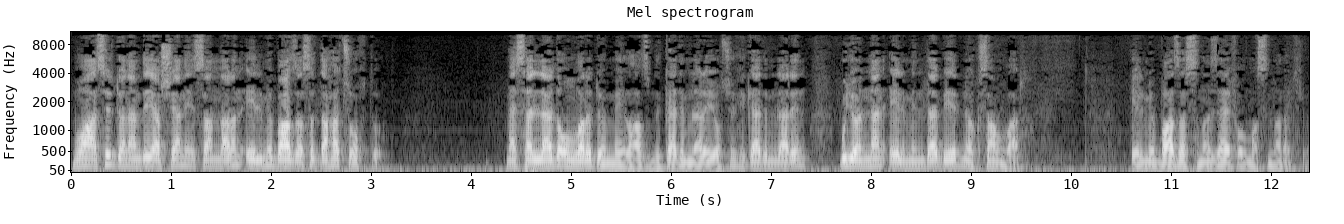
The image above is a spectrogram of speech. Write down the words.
müasir dönəmdə yaşayan insanların elmi bazası daha çoxdur. məsələlərdə onlara dönmək lazımdır, qədimlərə yox. Çünki qədimlərin bu yöndən elmində bir nöqsan var. Elmi bazasının zəif olmasından ötürü.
